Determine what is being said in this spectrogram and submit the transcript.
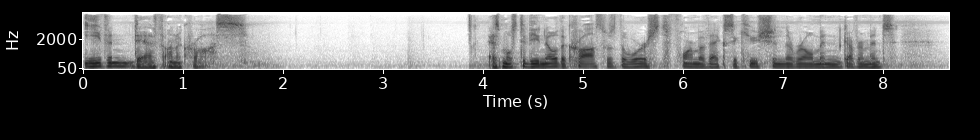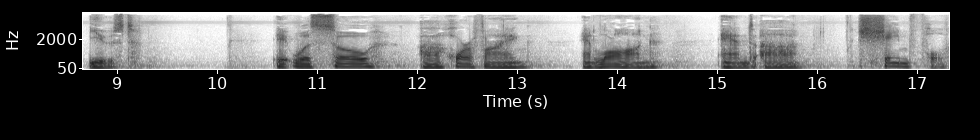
Even death on a cross. As most of you know, the cross was the worst form of execution the Roman government used. It was so uh, horrifying and long and uh, shameful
